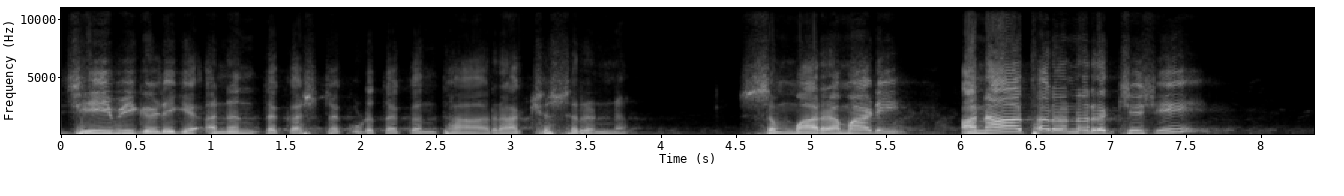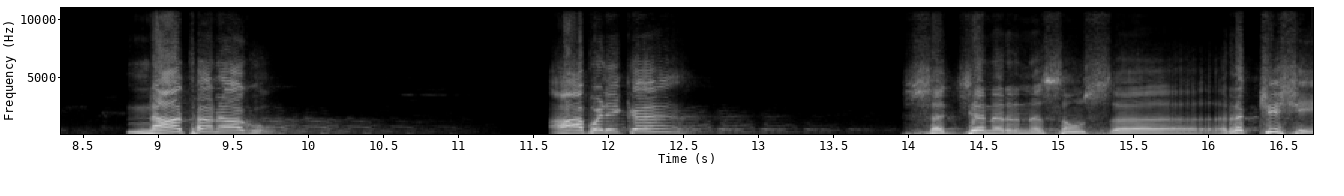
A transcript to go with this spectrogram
ಜೀವಿಗಳಿಗೆ ಅನಂತ ಕಷ್ಟ ಕೊಡತಕ್ಕಂಥ ರಾಕ್ಷಸರನ್ನು ಸಂಹಾರ ಮಾಡಿ, ಅನಾಥರನ್ನು ರಕ್ಷಿಸಿ, ನಾಥನಾಗು. ಆ ಬಳಿಕ ಸಜ್ಜನರನ್ನು ಸಂಸ, ರಕ್ಷಿಸಿ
